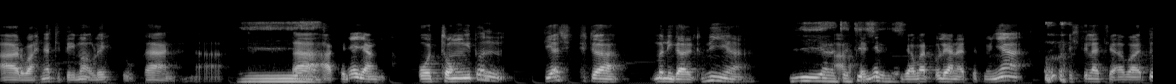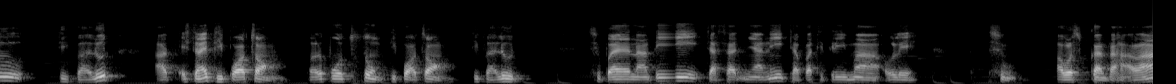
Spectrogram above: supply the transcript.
arwahnya diterima oleh Tuhan. Nah, iya. nah, akhirnya yang pocong itu dia sudah meninggal dunia. Iya, nah, jadi dirawat oleh anak cucunya istilah Jawa itu dibalut, istilahnya dipocong, pocong, dipocong, dibalut supaya nanti jasadnya ini dapat diterima oleh Allah Subhanahu taala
